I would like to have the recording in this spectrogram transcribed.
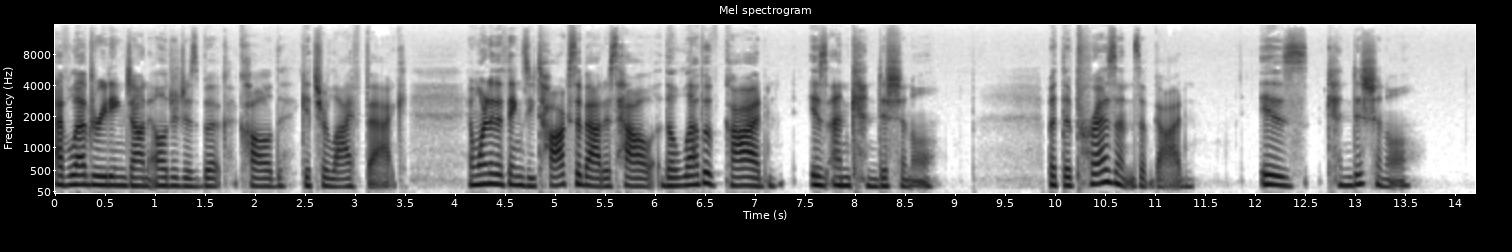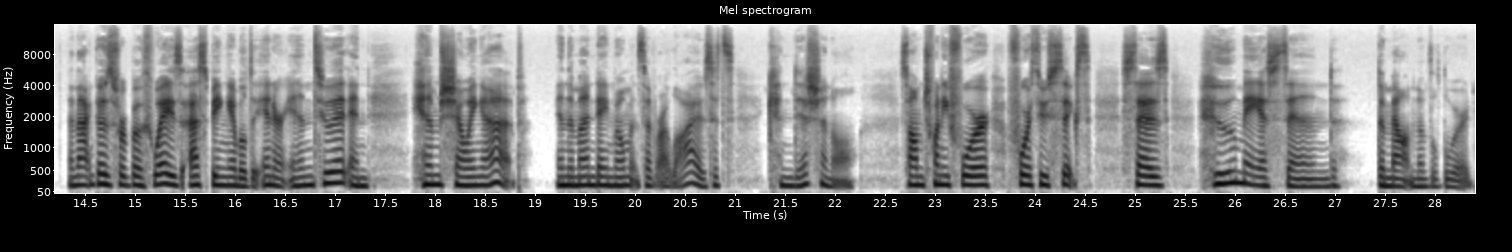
I've loved reading John Eldredge's book called Get Your Life Back. And one of the things he talks about is how the love of God is unconditional, but the presence of God is conditional. And that goes for both ways us being able to enter into it and Him showing up in the mundane moments of our lives. It's conditional. Psalm 24, 4 through 6 says, Who may ascend the mountain of the Lord?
